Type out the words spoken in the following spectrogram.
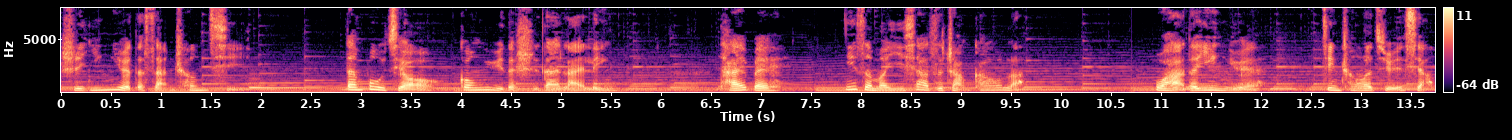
是音乐的伞撑起，但不久公寓的时代来临。台北，你怎么一下子长高了？瓦的映月竟成了绝响，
